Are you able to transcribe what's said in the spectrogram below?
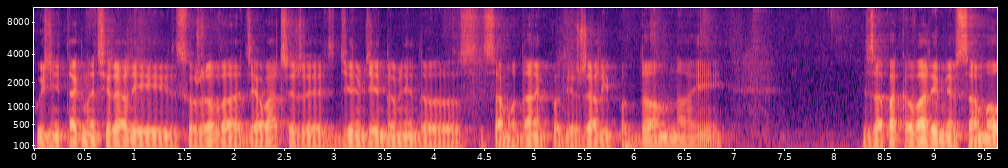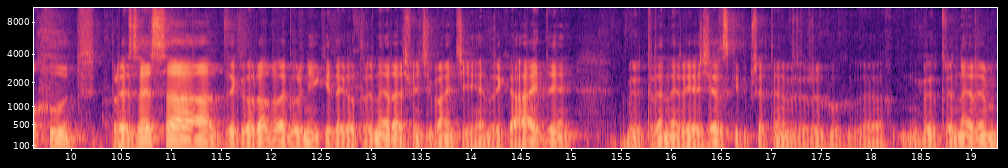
później tak nacierali z Chorzowa działacze, że dzień w dzień do mnie do samochodami podjeżdżali pod dom, no i zapakowali mnie w samochód, prezesa tego Rodła Górniki, tego trenera święci pamięci Henryka Hajdy. Był trener Jezierski, przedtem w ruchu e, był trenerem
